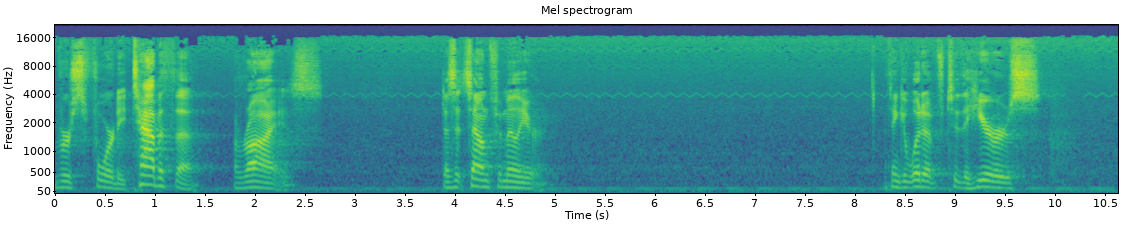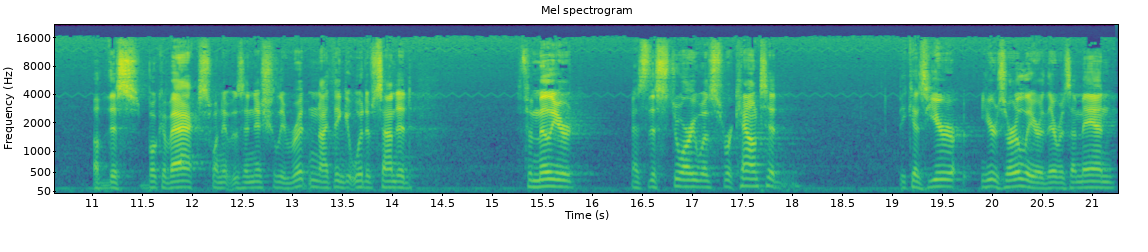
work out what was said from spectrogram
Verse 40 Tabitha, arise. Does it sound familiar? I think it would have to the hearers of this book of Acts when it was initially written. I think it would have sounded familiar as this story was recounted because year, years earlier there was a man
